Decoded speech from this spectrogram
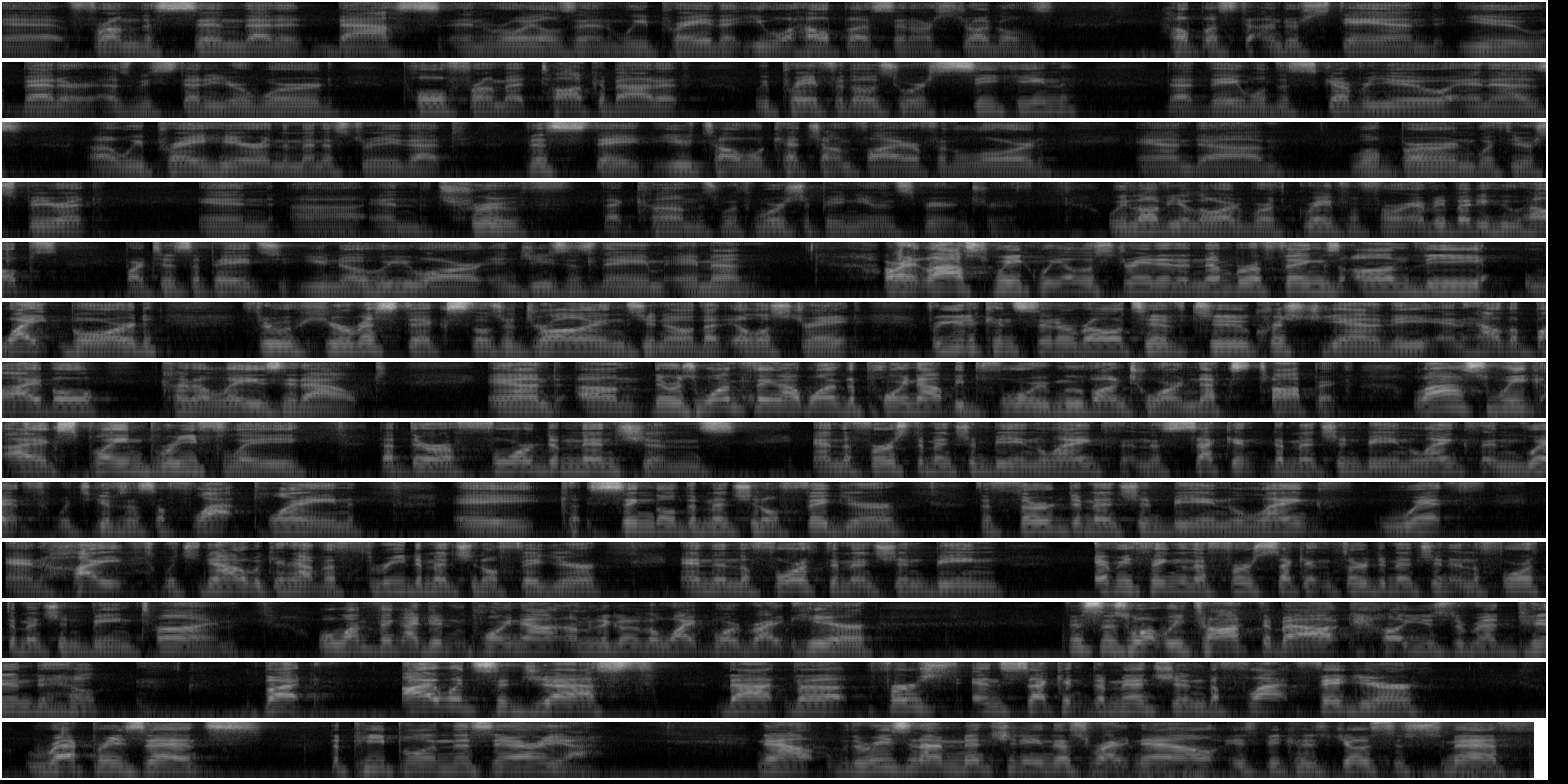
uh, from the sin that it basks and roils in. We pray that you will help us in our struggles. Help us to understand you better as we study your word, pull from it, talk about it. We pray for those who are seeking that they will discover you. And as uh, we pray here in the ministry, that this state, Utah, will catch on fire for the Lord and um, will burn with your spirit in, uh, and the truth that comes with worshiping you in spirit and truth. We love you, Lord. We're grateful for everybody who helps, participates. You know who you are. In Jesus' name, amen. All right, last week we illustrated a number of things on the whiteboard through heuristics. Those are drawings, you know, that illustrate for you to consider relative to Christianity and how the Bible kind of lays it out. And um, there was one thing I wanted to point out before we move on to our next topic. Last week I explained briefly that there are four dimensions, and the first dimension being length, and the second dimension being length and width, which gives us a flat plane, a single dimensional figure. The third dimension being length, width, and height, which now we can have a three dimensional figure. And then the fourth dimension being everything in the first, second, and third dimension, and the fourth dimension being time. Well, one thing I didn't point out, I'm to go to the whiteboard right here. This is what we talked about. I'll use the red pen to help. But I would suggest that the first and second dimension, the flat figure, represents the people in this area. Now, the reason I'm mentioning this right now is because Joseph Smith,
